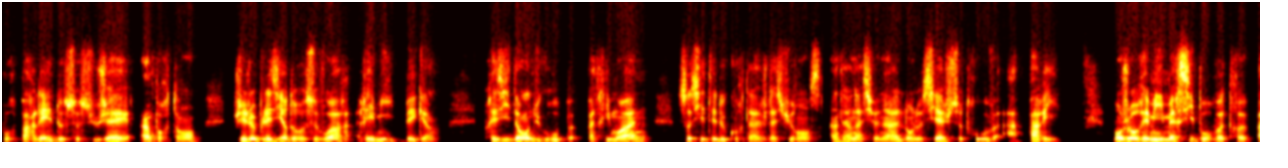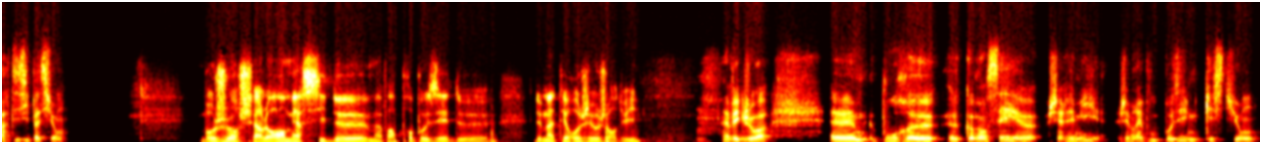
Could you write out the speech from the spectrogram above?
Pour parler de ce sujet important, j'ai le plaisir de recevoir Rémi Béguin, président du groupe Patrimoine, société de courtage d'assurance internationale dont le siège se trouve à Paris. Bonjour Rémi, merci pour votre participation. Bonjour cher Laurent, merci de m'avoir proposé de, m'interroger aujourd'hui. Avec joie. Euh, pour euh, commencer, euh, cher Rémi, j'aimerais vous poser une question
